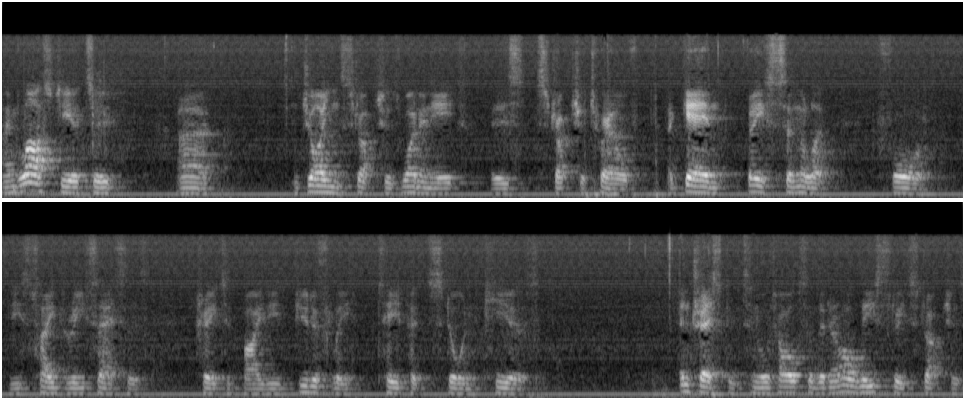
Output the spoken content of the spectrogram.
and last year to uh, join structures 1 and 8 is structure 12. Again, very similar for these side recesses created by these beautifully tapered stone piers. Interesting to note also that in all these three structures,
